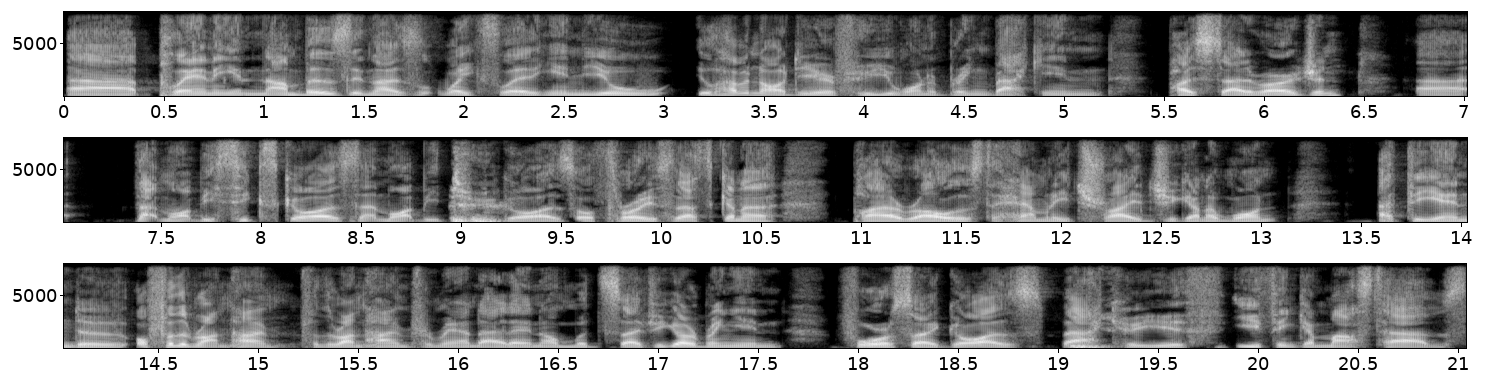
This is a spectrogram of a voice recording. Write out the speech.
uh, planning and numbers in those weeks leading in, you'll you'll have an idea of who you want to bring back in post state of origin. Uh, that might be six guys, that might be two guys or three. So that's going to play a role as to how many trades you're going to want at the end of, or for the run home, for the run home from round 18 onwards. So if you've got to bring in four or so guys back who you th- you think are must haves,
